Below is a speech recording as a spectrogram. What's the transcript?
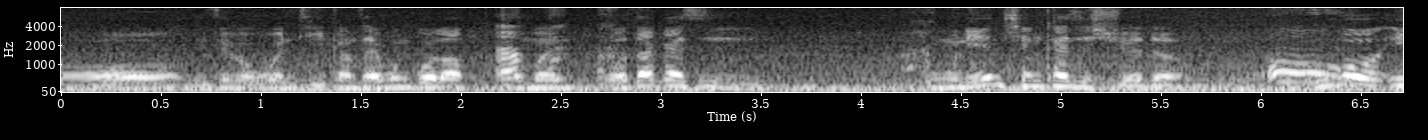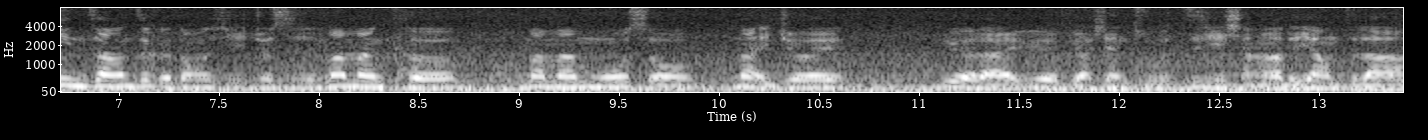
哦，你这个问题刚才问过了，啊我们 我大概是五年前开始学的。哦，不过印章这个东西就是慢慢刻，慢慢摸熟，那你就会越来越表现出自己想要的样子啦。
